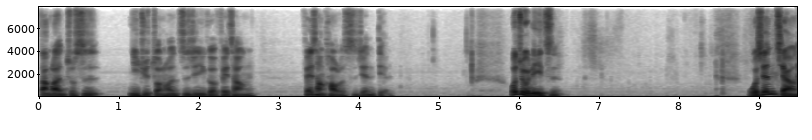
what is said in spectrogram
当然就是你去转换资金一个非常非常好的时间点。我举个例子，我先讲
